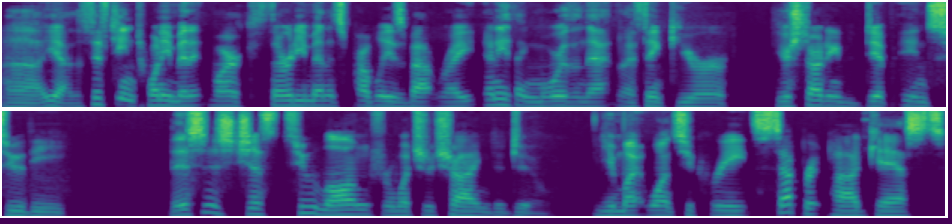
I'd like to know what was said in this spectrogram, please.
uh, yeah, the 15, 20 minute mark, 30 minutes probably is about right. Anything more than that, and I think you're you're starting to dip into the this is just too long for what you're trying to do. You might want to create separate podcasts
